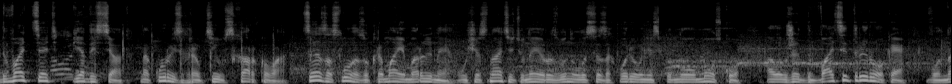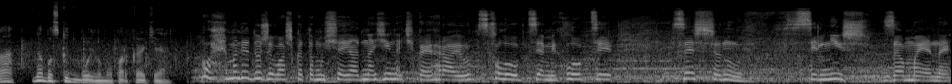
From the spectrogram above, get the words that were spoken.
«20-50» на користь гравців з Харкова. Це заслуга, зокрема, і Марини. У 16 у неї розвинулося захворювання спинного мозку, але вже 23 роки вона на баскетбольному паркеті. Ой, мене дуже важко, тому що я одна жіночка і граю з хлопцями. Хлопці все ж ну, сильніш за мене.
